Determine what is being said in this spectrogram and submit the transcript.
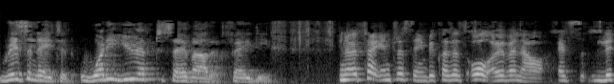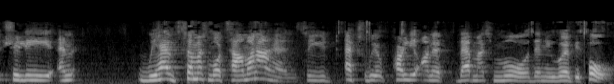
resonated. What do you have to say about it, Faygie? You know, it's so interesting because it's all over now. It's literally, and we have so much more time on our hands. So you actually, we're probably on it that much more than we were before.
